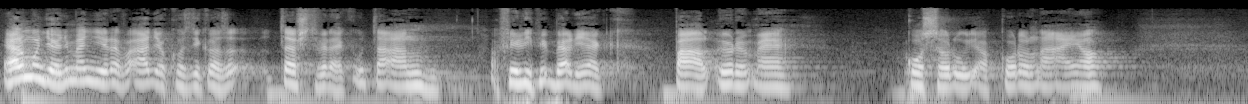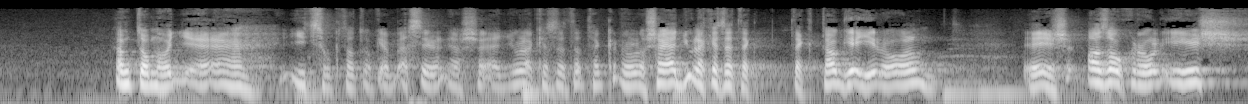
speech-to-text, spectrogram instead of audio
Elmondja, hogy mennyire vágyakozik az testvérek után, a filippi beliek Pál öröme, koszorúja, koronája, nem tudom, hogy eh, így szoktatok-e beszélni a saját gyülekezetetekről, a saját gyülekezetek tagjairól, és azokról is,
